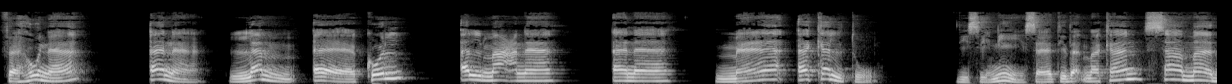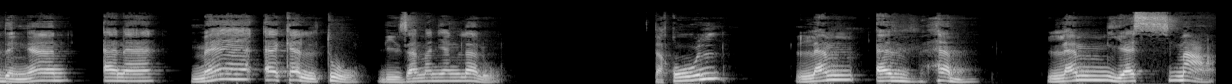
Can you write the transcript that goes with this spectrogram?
فهنا أنا لم آكل المعنى أنا ما أكلت. Di sini saya tidak makan sama dengan أنا ما أكلت di zaman yang lalu. تقول لم أذهب. لم يسمع.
